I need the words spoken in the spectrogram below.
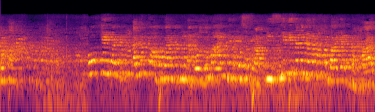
utang. Okay, alam nyo, abogado din ako, dumaan din ako sa practice. Hindi talaga nakakabayad lahat.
